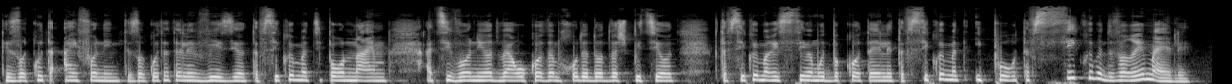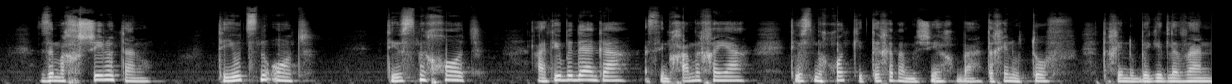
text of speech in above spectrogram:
תזרקו את האייפונים, תזרקו את הטלוויזיות, תפסיקו עם הציפורניים הצבעוניות והארוכות והמחודדות והשפיציות, תפסיקו עם הריסים המודבקות האלה, תפסיקו עם האיפור, תפסיקו עם הדברים האלה. זה מכשיל אותנו. תהיו צנועות, תהיו שמחות. אל תהיו בדאגה, השמחה מחיה, תהיו שמחות כי תכף המשיח בא. תכינו תוף, תכינו בגד לבן,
